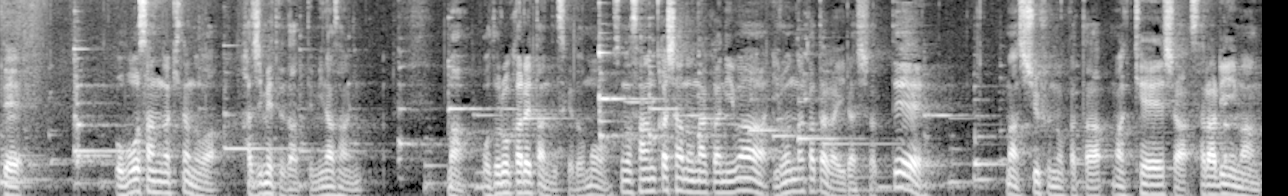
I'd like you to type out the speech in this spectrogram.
でお坊さんが来たのは初めてだって皆さんまあ、驚かれたんですけどもその参加者の中にはいろんな方がいらっしゃって、まあ、主婦の方、まあ、経営者サラリーマン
